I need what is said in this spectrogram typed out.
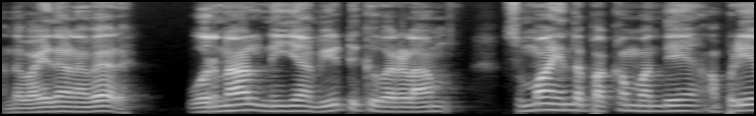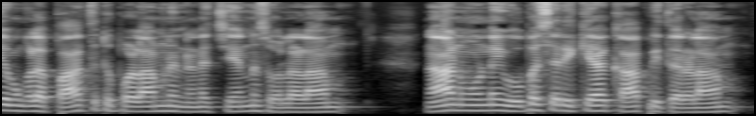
அந்த வயதானவர் ஒரு நாள் நீ என் வீட்டுக்கு வரலாம். சும்மா இந்த பக்கம் வந்தேன் அப்படியே உங்களை பார்த்துட்டு போகலாம்னு நினச்சேன்னு சொல்லலாம். நான் உன்னை உபசரிக்க காப்பி தரலாம்.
